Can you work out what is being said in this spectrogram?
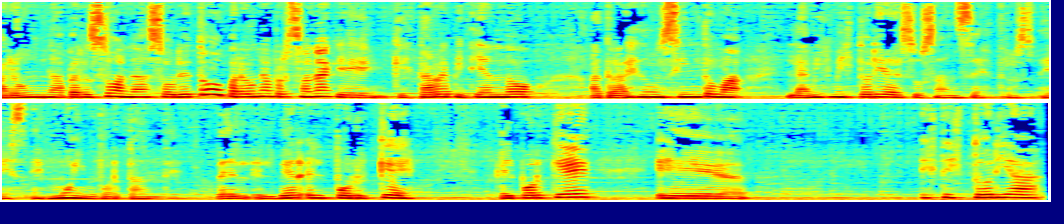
para una persona, sobre todo para una persona que, que está repitiendo a través de un síntoma la misma historia de sus ancestros. Es, es muy importante el, ver el por qué, el por qué eh, esta historia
